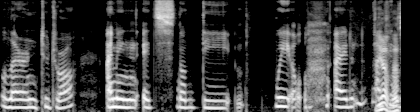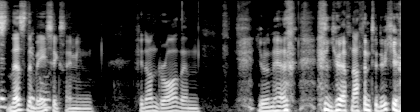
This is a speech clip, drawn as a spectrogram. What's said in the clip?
learn to draw. I mean, it's not the we all. I, don't- I yeah, that's that that's the basics. I mean, if you don't draw, then you don't have you have nothing to do here.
